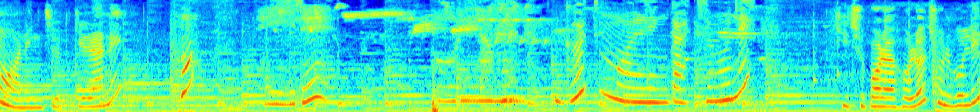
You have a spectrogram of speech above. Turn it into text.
মর্নিং চুটকি রানী। গুড মর্নিং কাকিমুনি। কিছু পড়া হলো চুলবুলি?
